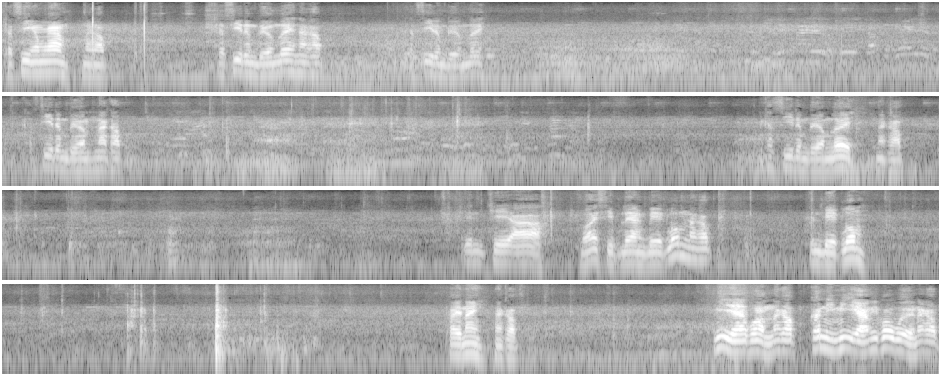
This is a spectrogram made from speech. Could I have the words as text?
แคสซี่งามๆนะครับแคสซี่เดิมๆเลยนะครับแคสซี่เดิมๆเลยแคสซี่เดิมๆนะครับแคสซี่เดิมๆเลยนะครับ NJR 110แรงเบรกล่มนะครับ เป็นเบรกล่มภายในนะครับ มีแอร์พร้อมนะครับคันนี้มีแอร์มีพาวเวอร์นะครับ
